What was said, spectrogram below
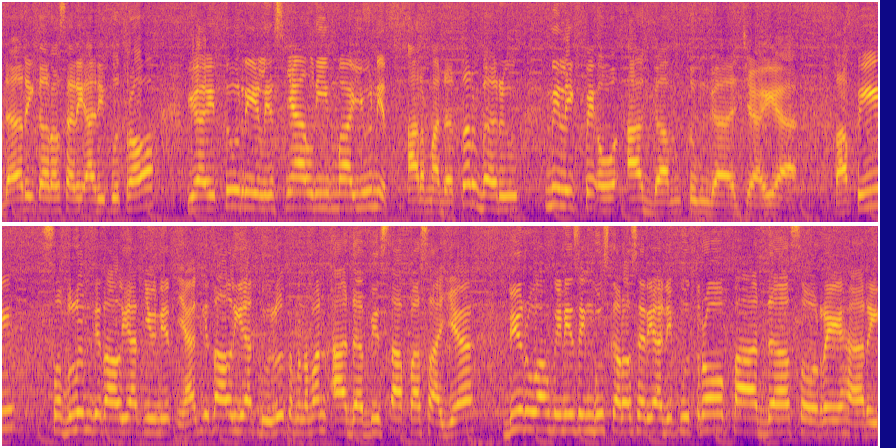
dari karoseri Adi Putro, yaitu rilisnya 5 unit armada terbaru milik PO Agam Tunggajaya. Tapi sebelum kita lihat unitnya, kita lihat dulu teman-teman ada bis apa saja di ruang finishing bus karoseri Adi Putro pada sore hari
